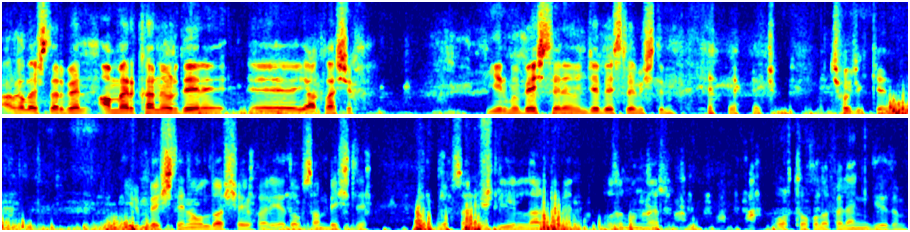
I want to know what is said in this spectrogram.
Arkadaşlar ben Amerikan ördeğini e, yaklaşık 25 sene önce beslemiştim. Çocukken. 25 sene oldu aşağı yukarı ya 95'li 93'lü yıllarda ben o zamanlar ortaokula falan gidiyordum.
